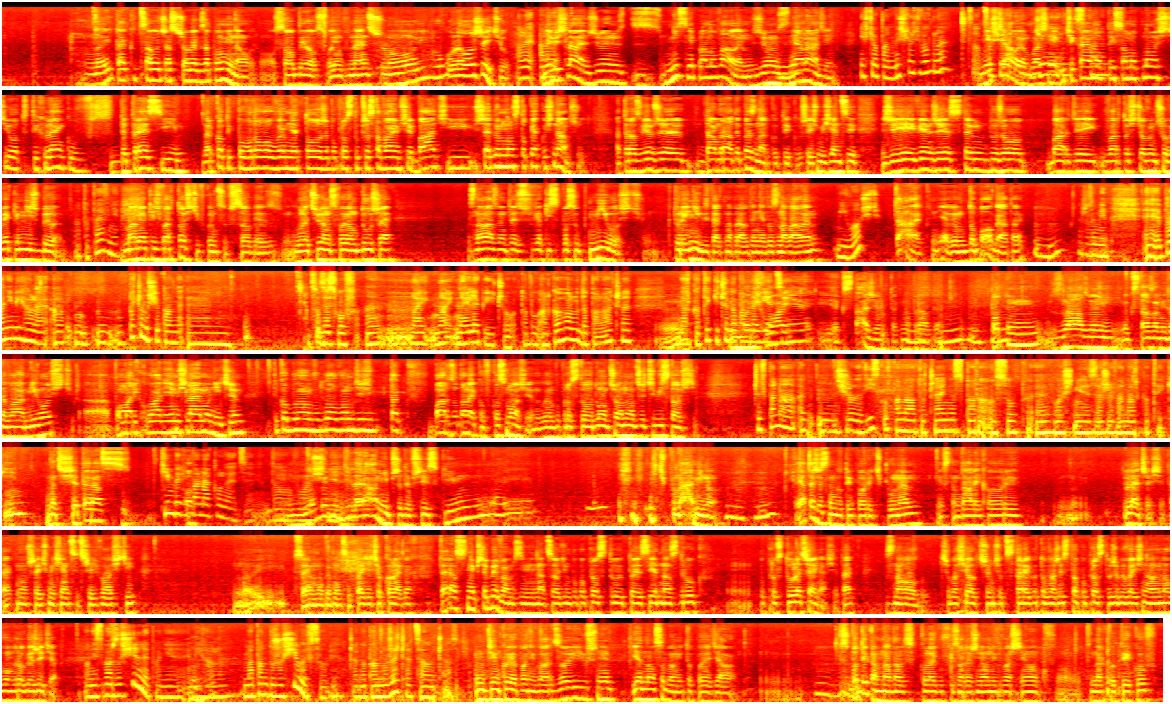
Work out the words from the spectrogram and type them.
No i tak cały czas człowiek zapominał o sobie, o swoim wnętrzu no i w ogóle o życiu. Ale, ale Nie myślałem, żyłem, z, nic nie planowałem, żyłem z dnia na dzień. Nie chciał pan myśleć w ogóle? Co, Nie co chciałem, właśnie uciekałem od tej samotności, od tych lęków, z depresji. Narkotyk powodował we mnie to, że po prostu przestawałem się bać i szedłem non stop jakoś naprzód. A teraz wiem, że dam radę bez narkotyku. 6 miesięcy żyję i wiem, że jestem dużo bardziej wartościowym człowiekiem niż byłem. No to pewnie. Mam jakieś wartości w końcu w sobie. Uleczyłem swoją duszę. Znalazłem też w jakiś sposób miłość, której nigdy tak naprawdę nie doznawałem. Miłość? Tak, nie wiem, do Boga, tak? Mhm, rozumiem. E, Panie Michale, a mm, mm, po czym się pan, cudzysłów y, naj, naj, najlepiej czuł? To był alkohol, dopalacze, narkotyki, czego pan najwięcej? Marihuanie i ekstazie tak naprawdę. Po tym znalazłem, ekstaza mi dawała miłość, a po marihuanie nie myślałem o niczym, tylko byłem w głową gdzieś tak bardzo daleko, w kosmosie. Byłem po prostu odłączony od rzeczywistości. Czy w pana środowisku, w pana otoczeniu sporo osób y, właśnie zażywa narkotyki? Znaczy się teraz, Kim byli O- pana koledzy do no właśnie... byli dealerami przede wszystkim, no i, i ćpunami, no. Ja też jestem do tej pory ćpunem, jestem dalej chory, no, leczę się, tak, mam 6 miesięcy trzeźwości. No i co ja mogę więcej powiedzieć o kolegach? Teraz nie przebywam z nimi na co dzień, bo po prostu to jest jedna z dróg po prostu leczenia się, tak? Z nałogu. Trzeba się odciąć od starego towarzystwa po prostu, żeby wejść na nową drogę życia. Pan jest bardzo silny, panie Michale. Ma pan dużo siły w sobie, czego panu życzę cały czas. Dziękuję pani bardzo i już nie jedna osoba mi to powiedziała. Spotykam nadal kolegów uzależnionych właśnie od, od narkotyków.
